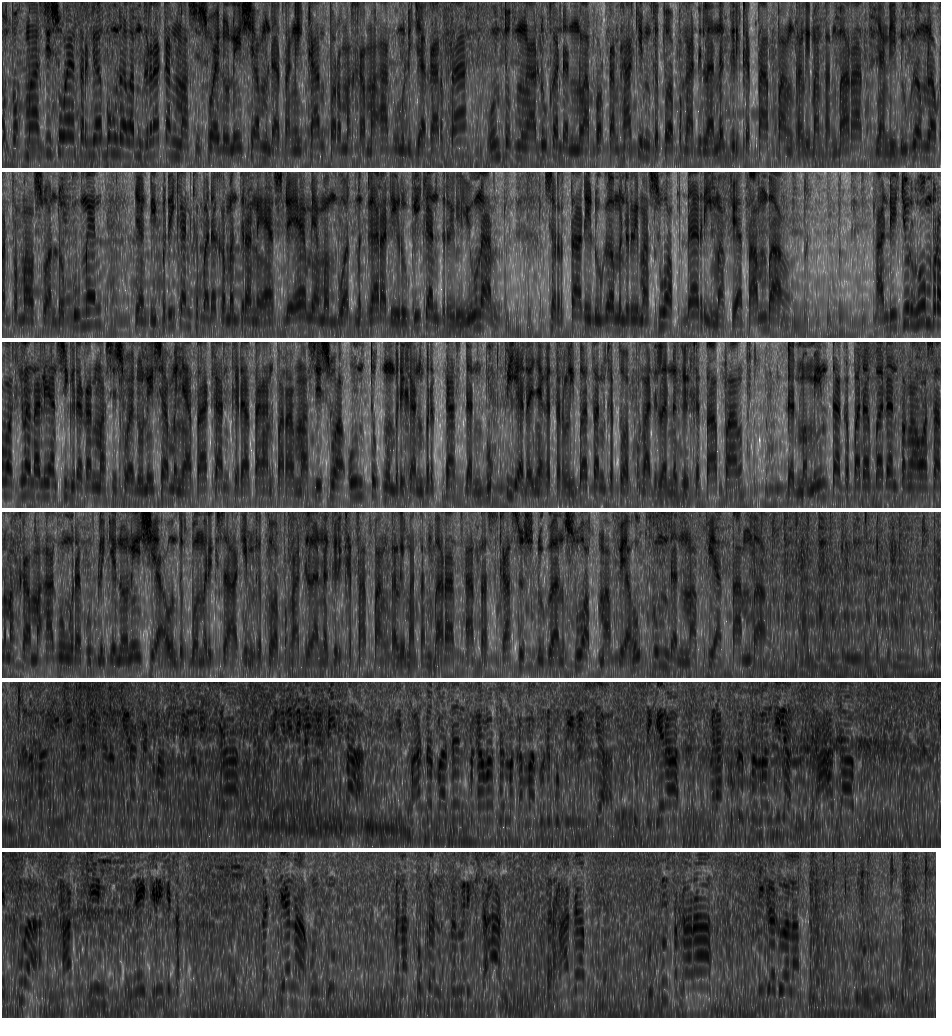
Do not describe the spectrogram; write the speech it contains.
Kelompok mahasiswa yang tergabung dalam Gerakan Mahasiswa Indonesia mendatangi kantor Mahkamah Agung di Jakarta untuk mengadukan dan melaporkan Hakim Ketua Pengadilan Negeri Ketapang, Kalimantan Barat yang diduga melakukan pemalsuan dokumen yang diberikan kepada Kementerian ESDM yang membuat negara dirugikan triliunan, serta diduga menerima suap dari mafia tambang. Andi Jurhum, perwakilan Aliansi Gerakan Mahasiswa Indonesia menyatakan kedatangan para mahasiswa untuk memberikan berkas dan bukti adanya keterlibatan Ketua Pengadilan Negeri Ketapang dan meminta kepada Badan Pengawasan Mahkamah Agung Republik Indonesia untuk memeriksa Hakim Ketua Pengadilan Negeri Ketapang, Kalimantan Barat atas kasus dugaan suap mafia hukum dan mafia tambang. Dalam hal ini kami dalam Gerakan Mahasiswa Indonesia ini kami meminta kepada Badan Pengawasan Mahkamah Agung Republik Indonesia untuk segera melakukan pemanggilan terhadap Ketua Hakim Negeri kita Saktiana untuk melakukan pemeriksaan terhadap putus perkara 328.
